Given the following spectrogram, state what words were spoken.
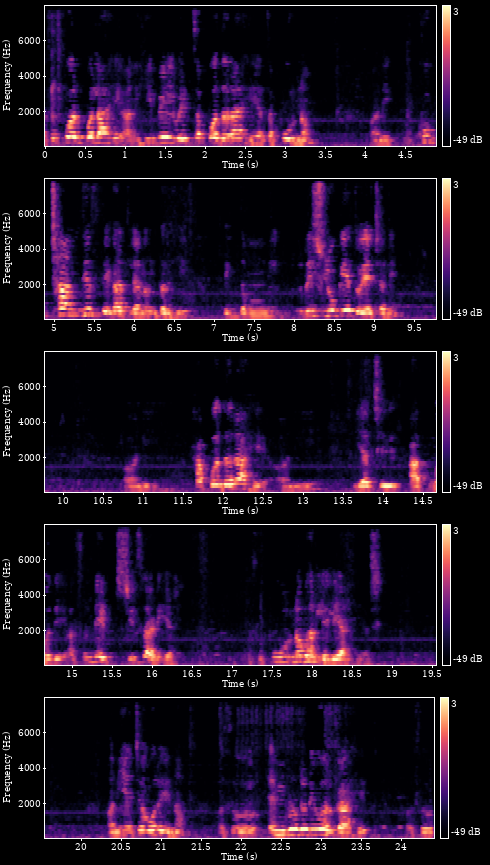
असं पर्पल आहे आणि ही वेलवेटचा पदर आहे याचा पूर्ण. आणि खूप छान दिसते घातल्यानंतर ही. एकदम रिच लुक येतो याच्याने. आणि हा पदर आहे आणि याची आतमध्ये असं नेटची साडी आहे. असं पूर्ण भरलेली आहे अशी. आणि याच्यावर आहे ना असं एम्ब्रॉयडरी वर्क आहे. असं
